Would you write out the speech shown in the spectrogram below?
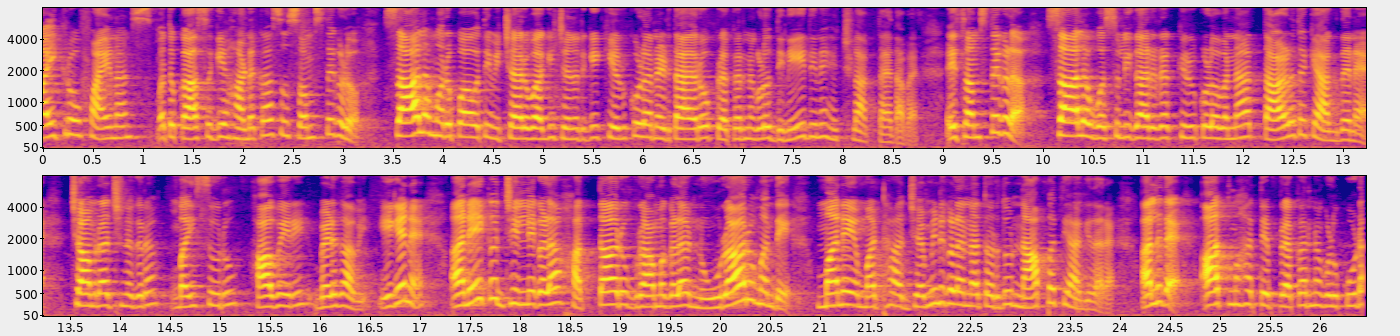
ಮೈಕ್ರೋ ಫೈನಾನ್ಸ್ ಮತ್ತು ಖಾಸಗಿ ಹಣಕಾಸು ಸಂಸ್ಥೆಗಳು ಸಾಲ ಮರುಪಾವತಿ ವಿಚಾರವಾಗಿ ಜನರಿಗೆ ಕಿರುಕುಳ ನೀಡ್ತಾ ಇರೋ ಪ್ರಕರಣಗಳು ದಿನೇ ದಿನೇ ಹೆಚ್ಚಳಾಗ್ತಾ ಇದ್ದಾವೆ ಈ ಸಂಸ್ಥೆಗಳ ಸಾಲ ವಸೂಲಿಗಾರರ ಕಿರುಕುಳವನ್ನ ತಾಳದಕ್ಕೆ ಆಗ್ದೇನೆ ಚಾಮರಾಜನಗರ, ಮೈಸೂರು, ಹಾವೇರಿ, ಬೆಳಗಾವಿ ಹೀಗೇನೆ ಅನೇಕ ಜಿಲ್ಲೆಗಳ ಹತ್ತಾರು ಗ್ರಾಮಗಳ ನೂರಾರು ಮಂದಿ ಮನೆ, ಮಠ, ಜಮೀನುಗಳನ್ನ ತೊರೆದು ನಾಪತ್ತೆ ಆಗಿದ್ದಾರೆ. ಅಲ್ಲದೆ ಆತ್ಮಹತ್ಯೆ ಪ್ರಕರಣಗಳು ಕೂಡ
